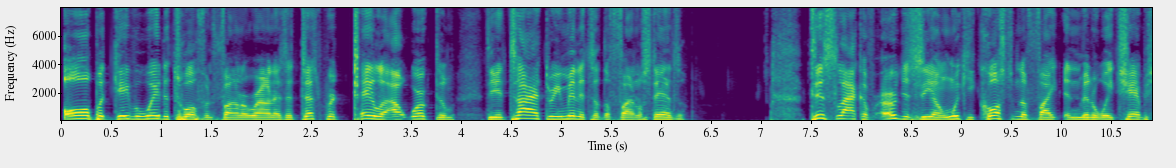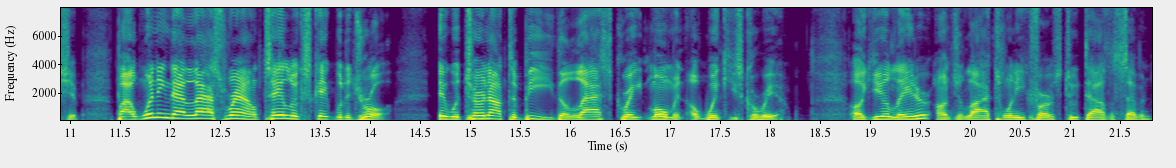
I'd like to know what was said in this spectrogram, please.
all but gave away the 12th and final round as a desperate Taylor outworked him the entire three minutes of the final stanza. This lack of urgency on Winky cost him the fight in middleweight championship. By winning that last round, Taylor escaped with a draw. It would turn out to be the last great moment of Winky's career. A year later, on July 21st, 2007,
